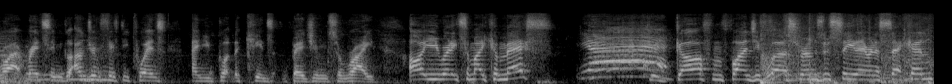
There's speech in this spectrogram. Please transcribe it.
Right, Red Team, you've got 150 points and you've got the kids' bedroom to raid. Are you ready to make a mess? Yeah. Good. Go off and find your first rooms. We'll see you there in a second.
